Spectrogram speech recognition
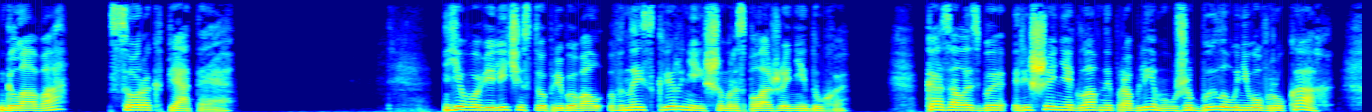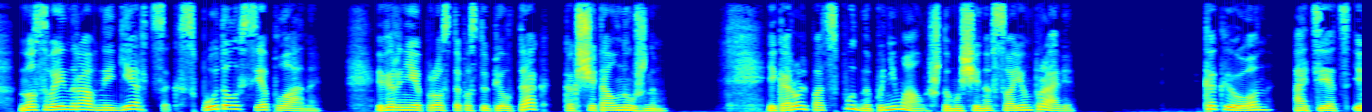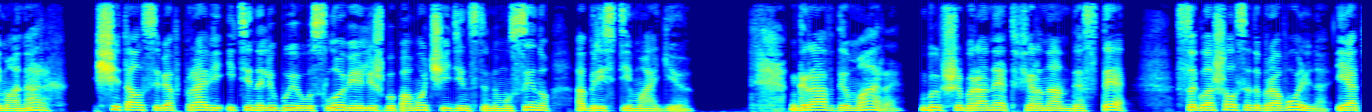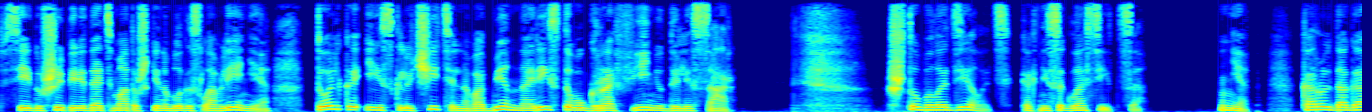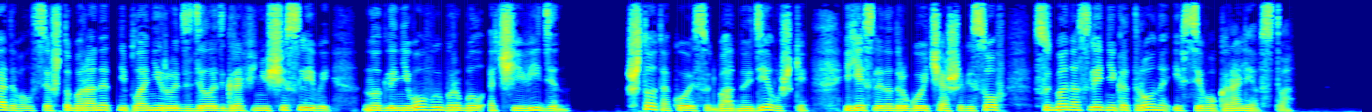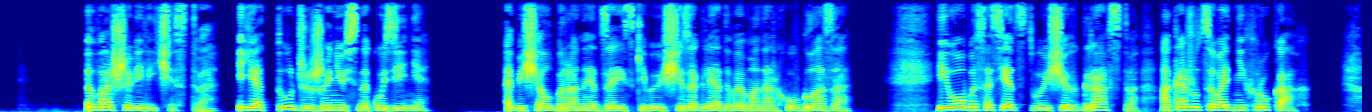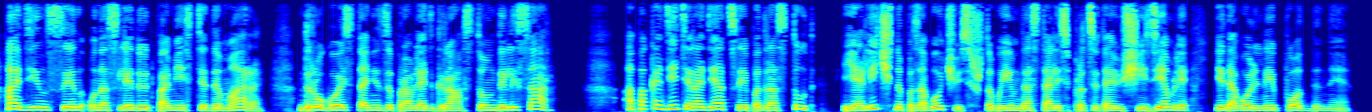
Глава 45 Его Величество пребывал в наисквернейшем расположении духа. Казалось бы, решение главной проблемы уже было у него в руках, но своенравный герцог спутал все планы. Вернее, просто поступил так, как считал нужным. И король подспудно понимал, что мужчина в своем праве. Как и он, отец и монарх — считал себя вправе идти на любые условия, лишь бы помочь единственному сыну обрести магию. Граф де Маре, бывший баронет Фернан де Сте, соглашался добровольно и от всей души передать матушке на благословление только и исключительно в обмен на Ристову графиню де Лисар. Что было делать, как не согласиться? Нет, король догадывался, что баронет не планирует сделать графиню счастливой, но для него выбор был очевиден. Что такое судьба одной девушки, если на другой чаше весов судьба наследника трона и всего королевства? «Ваше Величество, я тут же женюсь на кузине», — обещал баронет, заискивающий, заглядывая монарху в глаза. «И оба соседствующих графства окажутся в одних руках. Один сын унаследует поместье Демара, другой станет заправлять графством Делисар. А пока дети родятся и подрастут, я лично позабочусь, чтобы им достались процветающие земли и довольные подданные.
